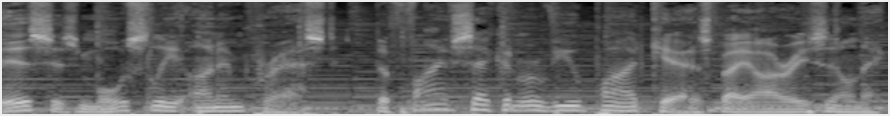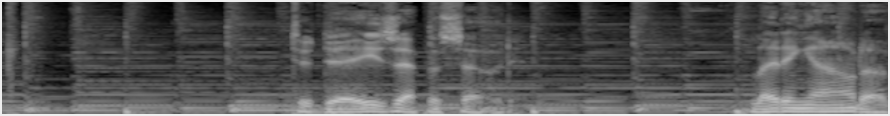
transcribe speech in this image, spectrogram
This is Mostly Unimpressed, the five second review podcast by Ari Zilnick. Today's episode Letting out a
